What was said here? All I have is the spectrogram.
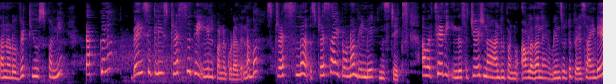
தன்னோட விட் யூஸ் பண்ணி டக்குன்னு பேசிக்கலி ஸ்ட்ரெஸ்ஸுக்கு ஈல் பண்ணக்கூடாது. நம்ம ஸ்ட்ரெஸ்ல ஸ்ட்ரெஸ் ஆயிட்டோம்னா வில் மேக் மிஸ்டேக்ஸ் அவர் சரி இந்த சுச்சுவேஷனை ஹேண்டில் பண்ணும் அவ்வளோதானே அப்படின்னு சொல்லிட்டு பேசாயிண்டே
